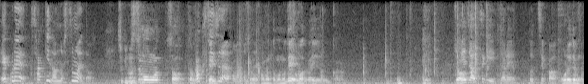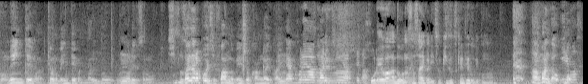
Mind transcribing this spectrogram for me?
えこれさっき何の質問やった？さっき何質問はさ多分学生時代ハマったものそうハマったもので終わってるかなじゃあえじゃあ次誰？どっちか。俺でもこのメインテーマ今日のメインテーマになると思われるその、そうサイダラポイチファンの名称を考える会、いやこれはバリ気になってた。これはどうなん？ささやかにその傷つけん程度でいこうな。あファンがもいります？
